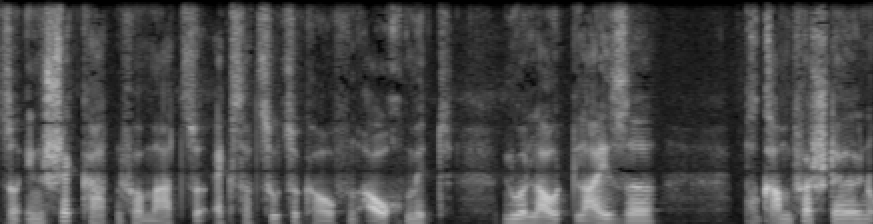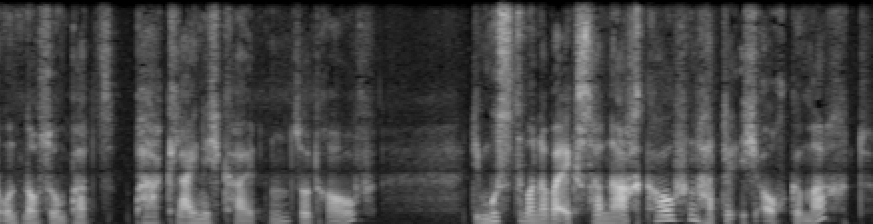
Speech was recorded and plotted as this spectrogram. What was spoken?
so in Scheckkartenformat so extra zuzukaufen, auch mit nur laut, leise Programm verstellen und noch so ein paar, paar Kleinigkeiten so drauf. Die musste man aber extra nachkaufen, hatte ich auch gemacht.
